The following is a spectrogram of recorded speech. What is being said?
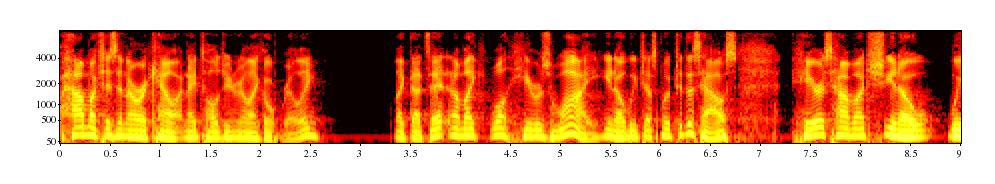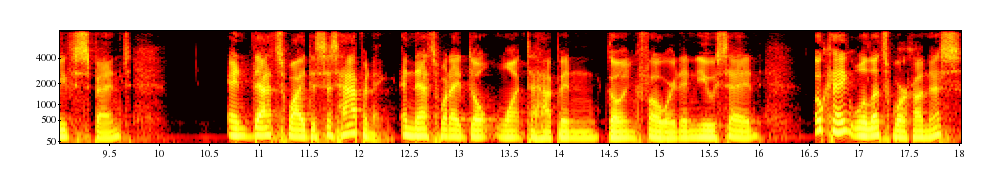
how much is in our account?" And I told you and you're like, "Oh, really?" Like that's it. And I'm like, "Well, here's why. You know, we just moved to this house. Here's how much, you know, we've spent." And that's why this is happening. And that's what I don't want to happen going forward. And you said, "Okay, well, let's work on this.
